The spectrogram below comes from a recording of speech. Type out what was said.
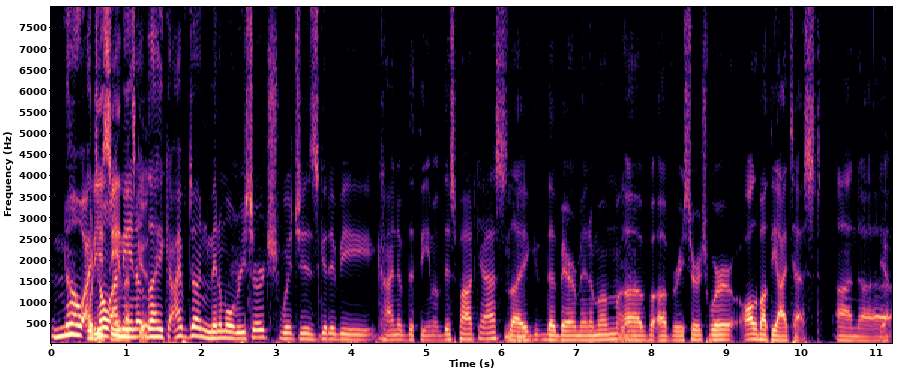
No, I are don't. I mean, like I've done minimal research, which is going to be kind of the theme of this podcast, Mhm. like the bare minimum Yeah. of of research. We're all about the eye test on uh, Yeah.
